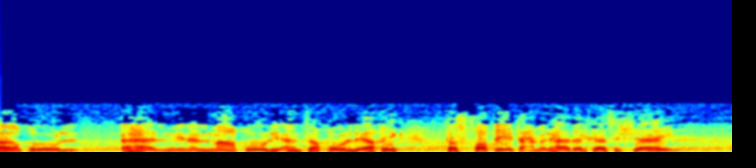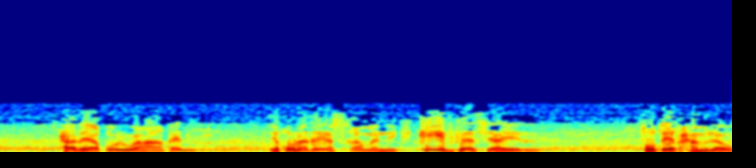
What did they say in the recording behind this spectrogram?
أقول هل من المعقول أن تقول لأخيك تستطيع تحمل هذا الكاس الشاهي؟ هذا يقوله عاقل. يقول هذا يسخر مني. كيف كاس شاهي تطيق حمله؟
